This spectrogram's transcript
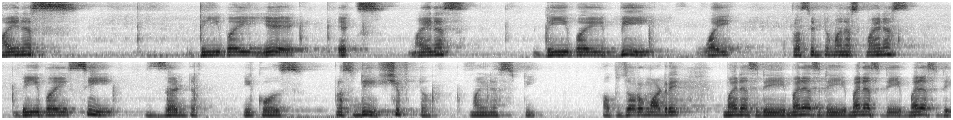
minus d by a x minus d by b y plus into minus minus d by c z equals plus d shift minus d ಅಬ್ಸರ್ವ್ ಮಾಡಿರಿ ಮೈನಸ್ ಡಿ ಮೈನಸ್ ಡಿ ಮೈನಸ್ ಡಿ ಮೈನಸ್ ಡಿ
